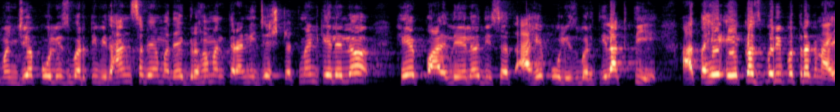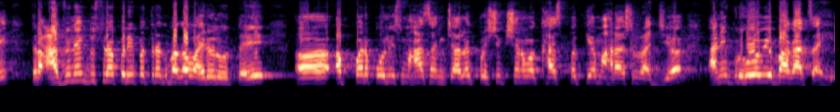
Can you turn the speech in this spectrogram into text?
म्हणजे पोलीस भरती विधानसभेमध्ये गृहमंत्र्यांनी जे स्टेटमेंट केलेलं हे पाळलेलं दिसत आहे पोलीस भरती लागतीये. आता हे एकच परिपत्रक नाही तर अजून एक दुसरं परिपत्रक बघा व्हायरल होतंय. अप्पर पोलीस महासंचालक प्रशिक्षण व खास पदके महाराष्ट्र राज्य आणि गृह विभागाचा आहे.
